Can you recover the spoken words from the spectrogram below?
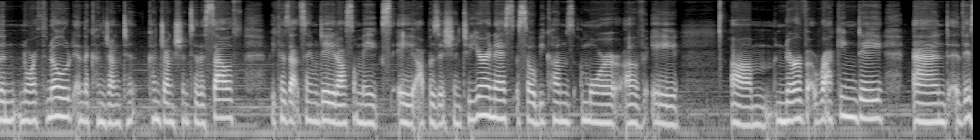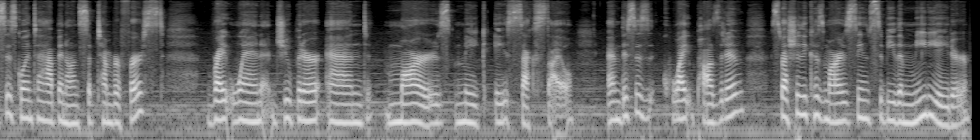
the north node and the conjunction conjunction to the south because that same day it also makes a opposition to Uranus so it becomes more of a um, nerve wracking day and this is going to happen on September 1st right when Jupiter and Mars make a sextile and this is quite positive especially because Mars seems to be the mediator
